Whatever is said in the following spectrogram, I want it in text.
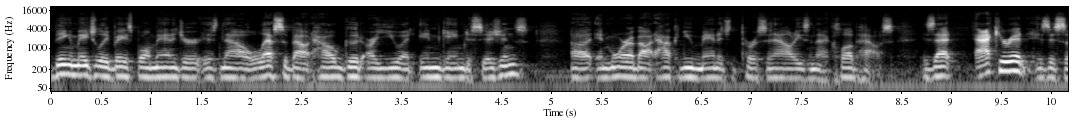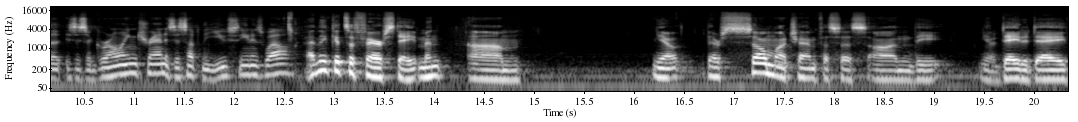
being a Major League Baseball manager is now less about how good are you at in-game decisions uh, and more about how can you manage the personalities in that clubhouse. Is that accurate? Is this a is this a growing trend? Is this something that you've seen as well? I think it's a fair statement. Um, you know, there's so much emphasis on the, you know, day to day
